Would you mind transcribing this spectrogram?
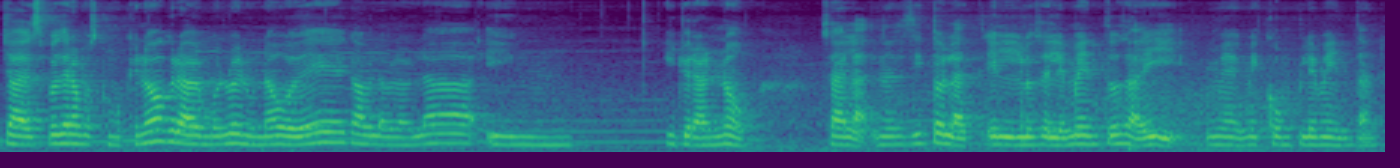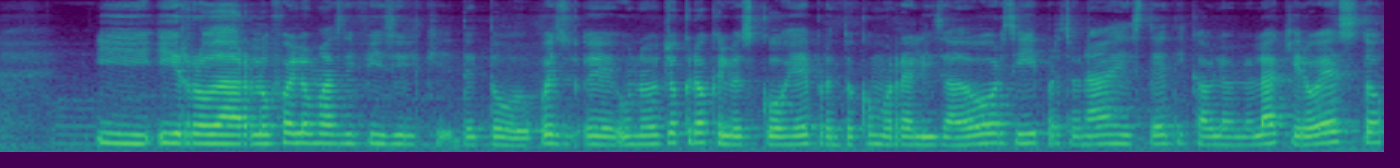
ya después éramos como que no, grabémoslo en una bodega, bla, bla, bla, y, y yo era no o sea, necesito los elementos ahí, me, complementan. Y, rodarlo fue lo más difícil que, de todo. Pues eh, uno yo creo que lo escoge de pronto como realizador, sí, personaje, estética, bla, bla, bla, quiero esto,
